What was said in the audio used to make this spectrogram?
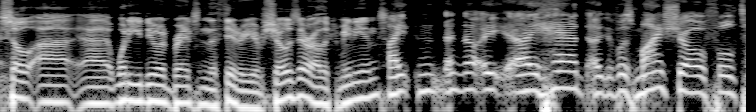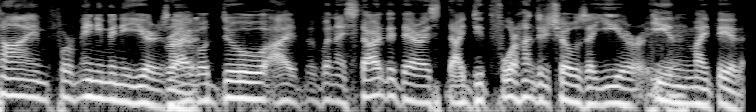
So, uh, uh, what do you do in Branson the theater? You have shows there, other comedians. I no, I had it was my show full time for many many years. Right. I would do I when I started there I, I did 400 shows a year in my theater,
